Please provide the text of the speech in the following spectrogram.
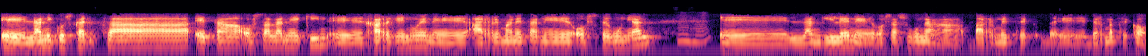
e, lan ikuskaritza eta osalanekin e, jarri genuen e, harremanetan e, ostegunean e, langileen e, osasuguna barmetzek, e, bermatzeko.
